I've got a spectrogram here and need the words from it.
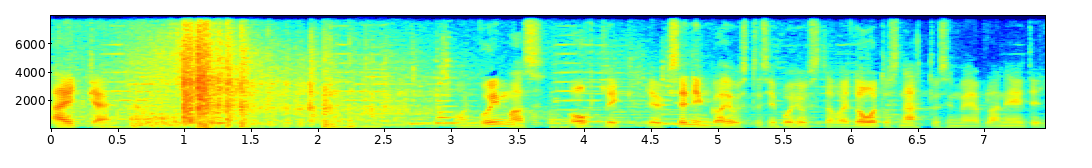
äike on võimas, ohtlik ja üks enim kahjustusi põhjustavaid loodusnähtusi meie planeedil.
